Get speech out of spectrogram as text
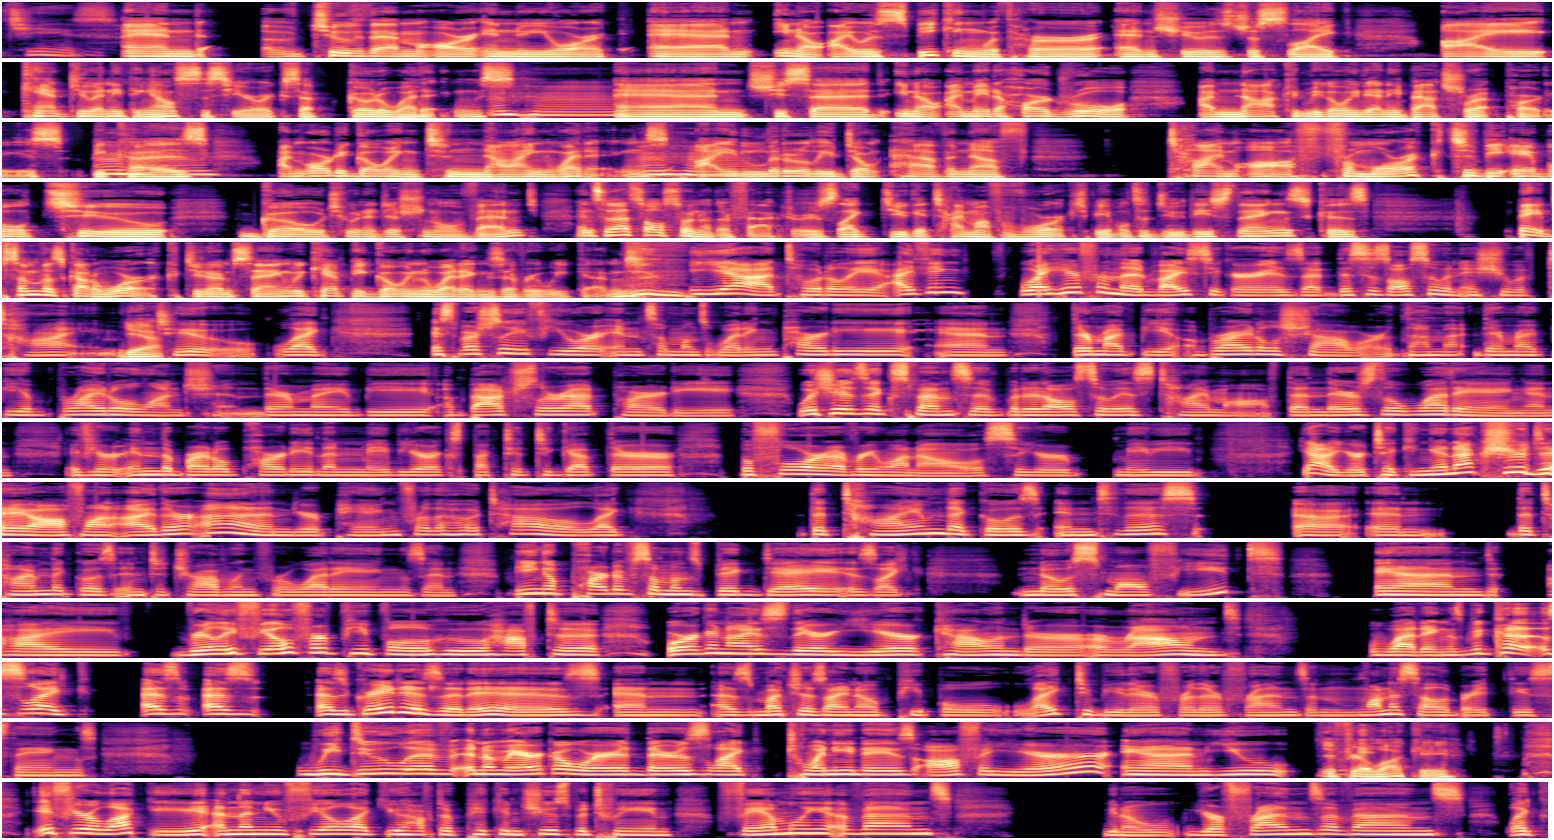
Jeez. and uh, two of them are in New York. And, you know, I was speaking with her and she was just like, I can't do anything else this year except go to weddings. Mhm. And she said, you know, I made a hard rule. I'm not going to be going to any bachelorette parties because Mhm. I'm already going to nine weddings. I Mhm. literally don't have enough time off from work to be able to go to an additional event. And so that's also another factor is like, do you get time off of work to be able to do these things? Because, babe, some of us got to work. Do you know what I'm saying? We can't be going to weddings every weekend. Yeah, totally. I think what I hear from the advice seeker is that this is also an issue of time, Yeah. too. Like, especially if you are in someone's wedding party and there might be a bridal shower, there might be a bridal luncheon, there may be a bachelorette party, which is expensive, but it also is time off. Then there's the wedding, and if you're in the bridal party, then maybe you're expected to get there before everyone else. So you're maybe yeah, you're taking an extra day off on either end. You're paying for the hotel. Like the time that goes into this, uh, and the time that goes into traveling for weddings and being a part of someone's big day is like no small feat. And I really feel for people who have to organize their year calendar around weddings because like as as as great as it is and as much as I know people like to be there for their friends and want to celebrate these things we do live in America where there's like 20 days off a year and you if you're eh, lucky. if you're lucky and then you feel like you have to pick and choose between family events you know your friends events like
